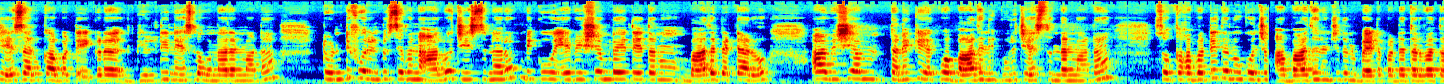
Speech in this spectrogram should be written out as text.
చేశారు కాబట్టి ఇక్కడ గిల్టీనెస్లో ఉన్నారనమాట ట్వంటీ ఫోర్ ఇంటూ సెవెన్ ఆలోచిస్తున్నారు. మీకు ఏ విషయంలో అయితే తను బాధ పెట్టారో ఆ విషయం తనకి ఎక్కువ బాధని గురి చేస్తుందనమాట సో కాబట్టి తను కొంచెం ఆ బాధ నుంచి తను బయటపడ్డ తర్వాత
